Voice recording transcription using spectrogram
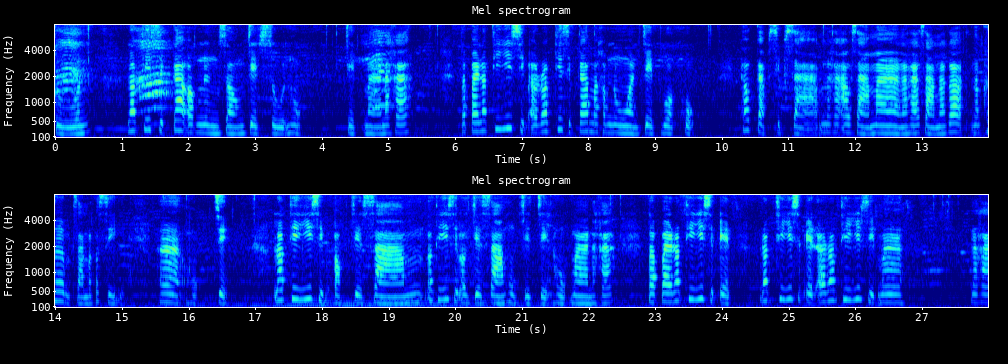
0 รอบที่ 19 ออก 1 2 7 0 6 7 มานะคะ ต่อไปรอบที่ 20 เอารอบที่ 19 มาคำนวณ 7 บวก 6 เท่ากับ 13 นะคะ เอา 3 มานะคะ 3 แล้วก็นับเพิ่ม 3 แล้วก็ 4 5 6 7 รอบที่ 20 ออก 7 3 รอบที่ 20 ออก 7 3 6 7 7 6 มานะคะ ต่อไปรอบที่ 21 รอบที่ 21เอารอบที่ 20 มานะคะ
